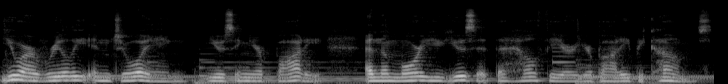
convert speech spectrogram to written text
You are really enjoying using your body, and the more you use it, the healthier your body becomes.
